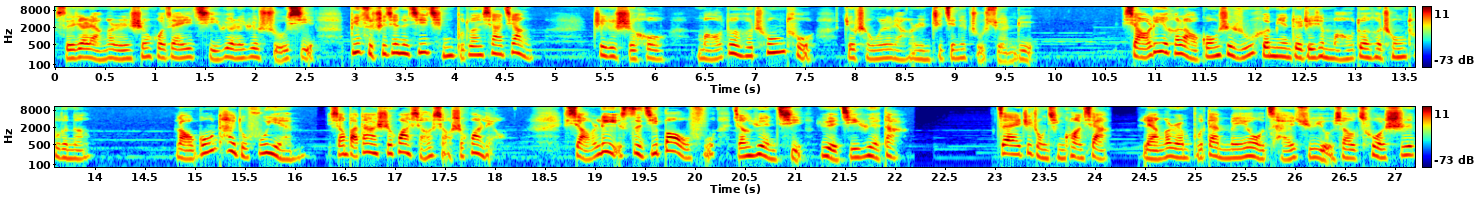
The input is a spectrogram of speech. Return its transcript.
随着两个人生活在一起，越来越熟悉，彼此之间的激情不断下降。这个时候，矛盾和冲突就成为了两个人之间的主旋律。小丽和老公是如何面对这些矛盾和冲突的呢？老公态度敷衍，想把大事化小，小事化了。小丽伺机报复，将怨气越积越大。在这种情况下，两个人不但没有采取有效措施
